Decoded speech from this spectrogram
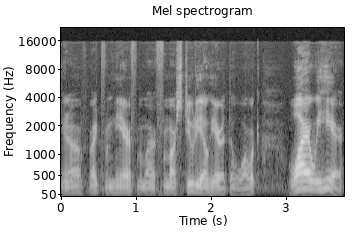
you know, right from here, from our, from our studio here at the Warwick. Why are we here?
